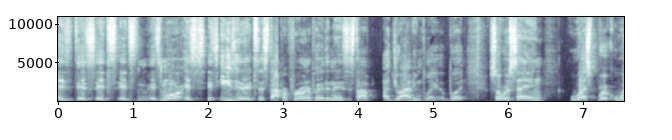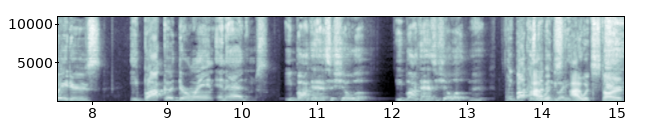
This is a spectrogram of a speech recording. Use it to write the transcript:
it's it's it's it's it's more it's it's easier to stop a perimeter player than it is to stop a driving player. But so we're saying Westbrook, Waiters, Ibaka, Durant, and Adams. Ibaka has to show up. Ibaka has to show up, man. Ibaka's I not would. gonna do anything. I would start.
